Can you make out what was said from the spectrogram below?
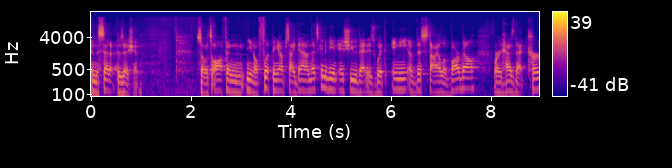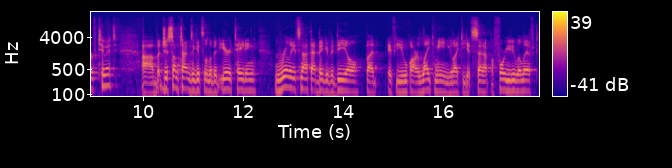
in the setup position. So it's often, you know, flipping upside down. That's gonna be an issue that is with any of this style of barbell where it has that curve to it. Uh, but just sometimes it gets a little bit irritating. Really, it's not that big of a deal, but if you are like me and you like to get set up before you do a lift,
